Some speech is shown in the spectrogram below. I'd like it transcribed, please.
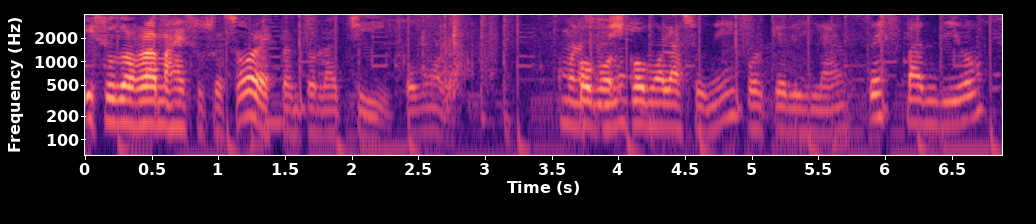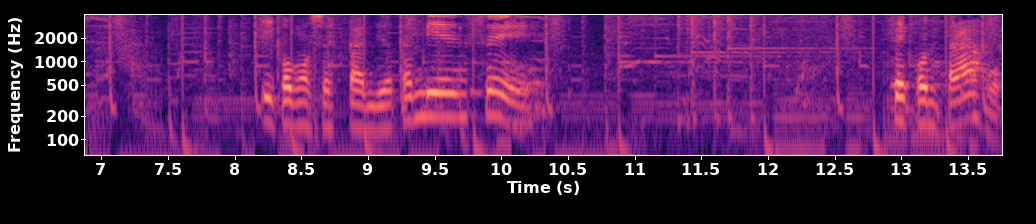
y sus dos ramas de sucesores, tanto la chi como la, Como la como, suní. como la suní, porque el Islam se expandió y como se expandió también se, se contrajo.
